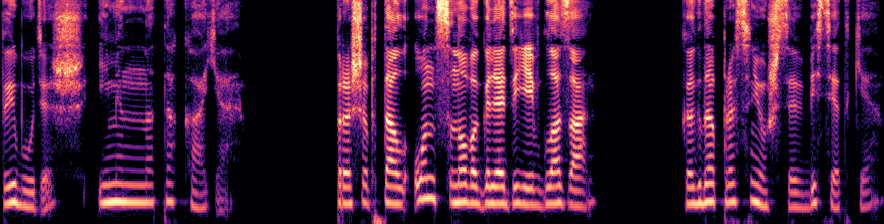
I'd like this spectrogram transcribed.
«Ты будешь именно такая», — прошептал он, снова глядя ей в глаза, «когда проснешься в беседке.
